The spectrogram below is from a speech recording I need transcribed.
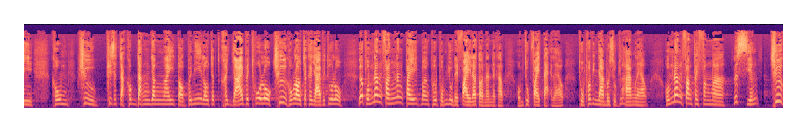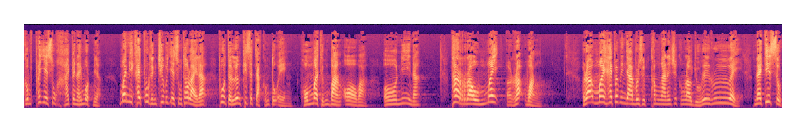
เขาชื่อคริสตจักรเขาดังยังไง ต่อไปนี้เราจะขยายไปทั่วโลก ชื่อของเราจะขยายไปทั่วโลก แล้วผมนั่งฟังนั่งไปบางเผื่อผมอยู่ในไฟแล้วตอนนั้นนะครับ ผมถูกไฟแตะแล้ว ถูกพระวิญญาณบริสุทธิ์ล้างแล้ว ผมนั่งฟังไปฟังมา แล้วเสียงชื่อของพระเยซูหายไปไหนหมดเนี่ย ไม่มีใครพูดถึงชื่อพระเยซูเท่าไหร่ละพูดแต่เรื่องคริสจักรของตัวเอง ผมมาถึงบางอ้อว่า โอ้นี่นะ ถ้าเราไม่ระวังและไม่ให้พระวิญญาณบริสุทธิ์ทำงานในชีวิตของเราอยู่เรื่อยๆ ในที่สุด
